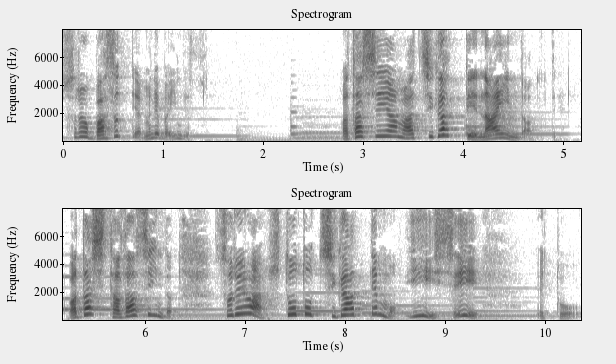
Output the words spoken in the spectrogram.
それをバスってやめればいいんです。私は間違ってないんだって私正しいんだそれは人と違ってもいいし、えっと、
